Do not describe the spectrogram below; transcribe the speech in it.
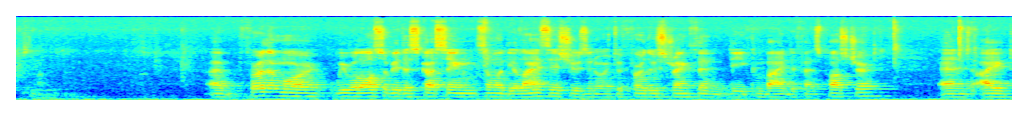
확신합니다. Uh, furthermore, we will also be discussing some of the alliance issues in order to further strengthen the combined defense posture. And I,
